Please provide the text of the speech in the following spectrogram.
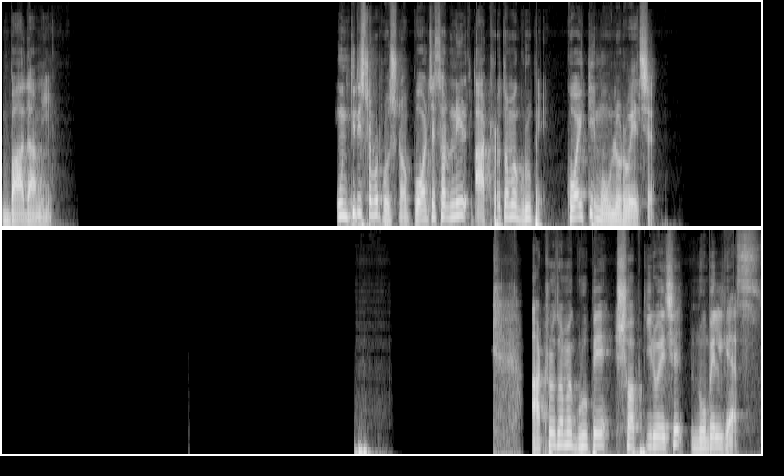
বাদামি। উনত্রিশ নম্বর প্রশ্ন পর্যায় সারণীর আঠারোতম গ্রুপে কয়টি মৌল রয়েছে? আঠারোতম গ্রুপে সব কি রয়েছে? নোবেল গ্যাস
